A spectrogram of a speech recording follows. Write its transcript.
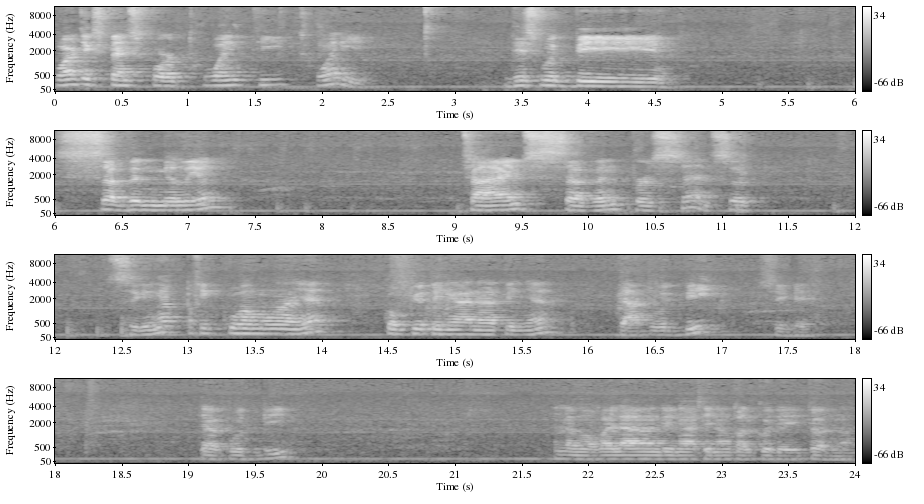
warranty expense for 2020 this would be 7 million times 7% so sige nga pakikuha mo nga yan computing nga natin yan, that would be, sige, that would be, alam mo, kailangan din natin ng calculator, no?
